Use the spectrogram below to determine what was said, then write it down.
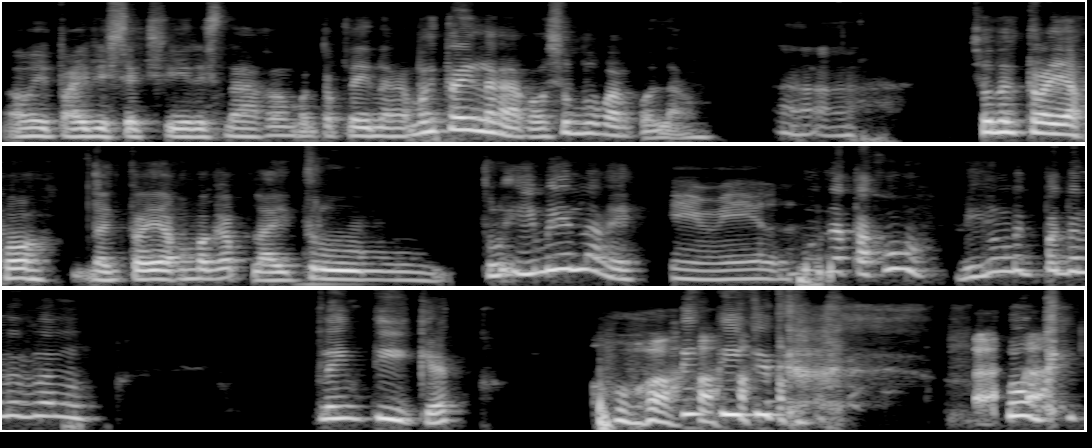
Oh, may 5 years experience na ako. Mag-apply na, mag-try lang ako, subukan ko lang. Oo. So nag-try ako. Nag-try ako mag-apply through through email lang eh. Email. Gulat ako. Biglang nagpadala ng plane ticket. Wow. Plane ticket ka. okay.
